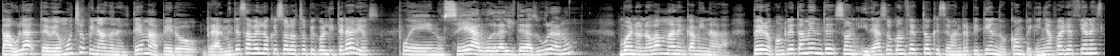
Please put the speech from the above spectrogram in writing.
Paula, te veo mucho opinando en el tema, pero ¿realmente sabes lo que son los tópicos literarios? Pues no sé, algo de la literatura, ¿no? Bueno, no van mal encaminada, pero concretamente son ideas o conceptos que se van repitiendo con pequeñas variaciones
